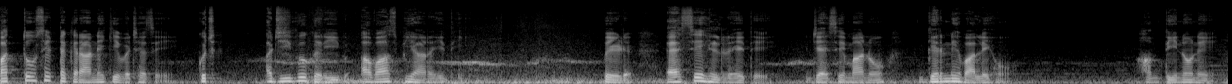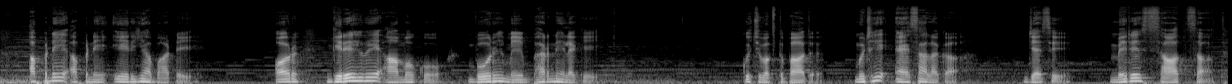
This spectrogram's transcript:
पत्तों से टकराने की वजह से कुछ अजीबोगरीब आवाज़ भी आ रही थी। पेड़ ऐसे हिल रहे थे जैसे मानो गिरने वाले हों। हम तीनों ने अपने अपने एरिया बांटे और गिरे हुए आमों को बोरे में भरने लगे। कुछ वक्त बाद मुझे ऐसा लगा जैसे मेरे साथ साथ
